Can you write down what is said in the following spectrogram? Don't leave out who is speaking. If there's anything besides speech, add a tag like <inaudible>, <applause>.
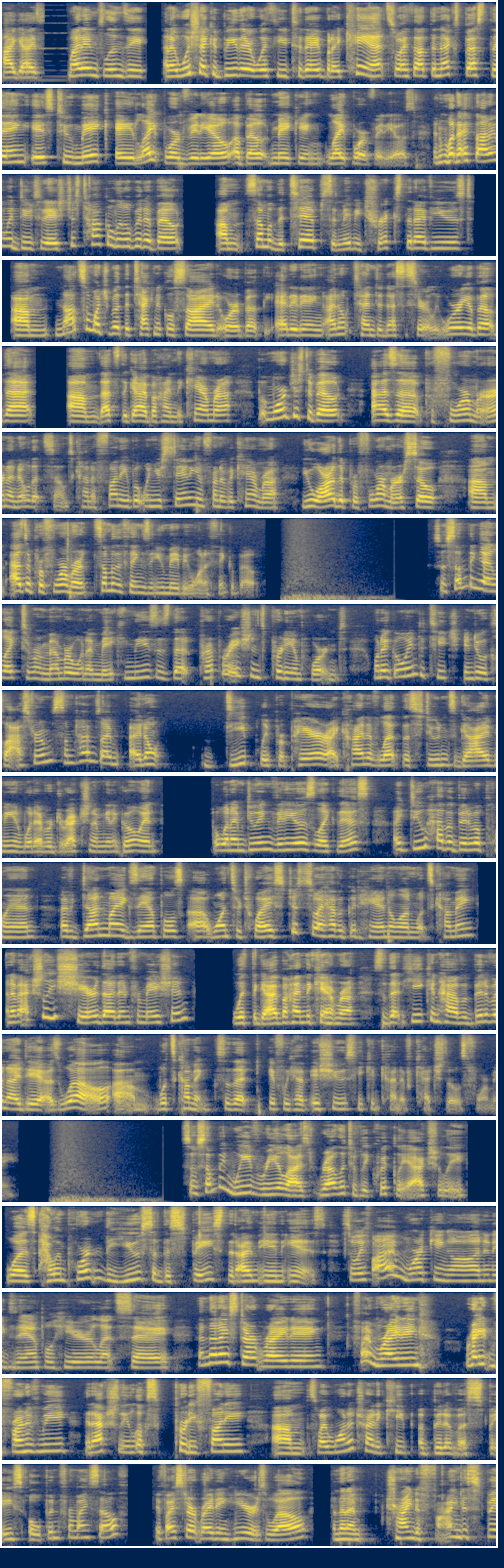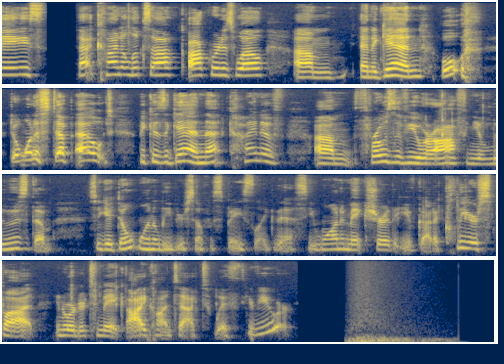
Speaker 1: Hi guys, my name's Lindsay and I wish I could be there with you today, but I can't. So I thought the next best thing is to make a lightboard video about making lightboard videos. And what I thought I would do today is just talk a little bit about um, some of the tips and maybe tricks that I've used. Um, not so much about the technical side or about the editing. I don't tend to necessarily worry about that. Um, that's the guy behind the camera, but more just about as a performer, and I know that sounds kind of funny, but when you're standing in front of a camera, you are the performer. So um, as a performer, some of the things that you maybe want to think about. So something I like to remember when I'm making these is that preparation is pretty important. When I go in to teach into a classroom, sometimes I, I don't deeply prepare. I kind of let the students guide me in whatever direction I'm going to go in. But when I'm doing videos like this, I do have a bit of a plan. I've done my examples uh, once or twice just so I have a good handle on what's coming. And I've actually shared that information with the guy behind the camera so that he can have a bit of an idea as well um, what's coming so that if we have issues, he can kind of catch those for me. So something we've realized relatively quickly actually was how important the use of the space that I'm in is. So if I'm working on an example here, let's say, and then I start writing, if I'm writing <laughs> right in front of me, it actually looks pretty funny. Um, so I want to try to keep a bit of a space open for myself. If I start writing here as well, and then I'm trying to find a space, that kind of looks awkward as well. Um, and again, <laughs> oh, don't want to step out because again, that kind of um, throws the viewer off and you lose them. So you don't want to leave yourself a space like this. You want to make sure that you've got a clear spot in order to make eye contact with your viewer.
